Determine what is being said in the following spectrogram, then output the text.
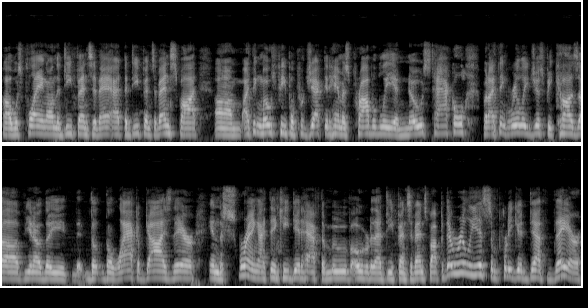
uh, was playing on the defensive at the defensive end spot. Um, I think most people projected him as probably a nose tackle, but I think really just because of you know the the, the lack of guys there in the spring, I think he did have to move over to that defensive end spot. But there really is some pretty good depth there.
